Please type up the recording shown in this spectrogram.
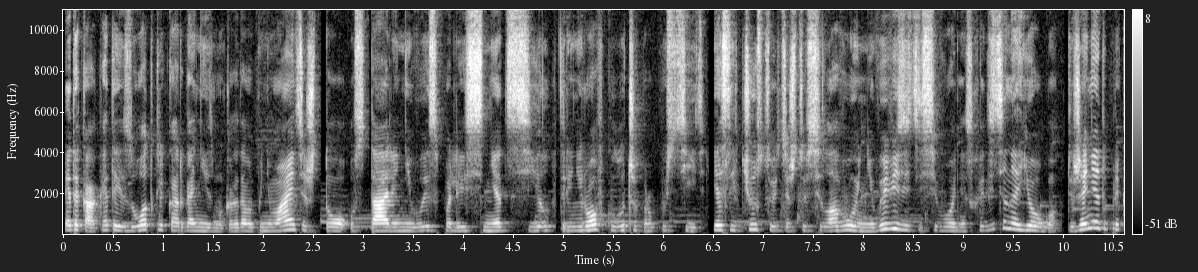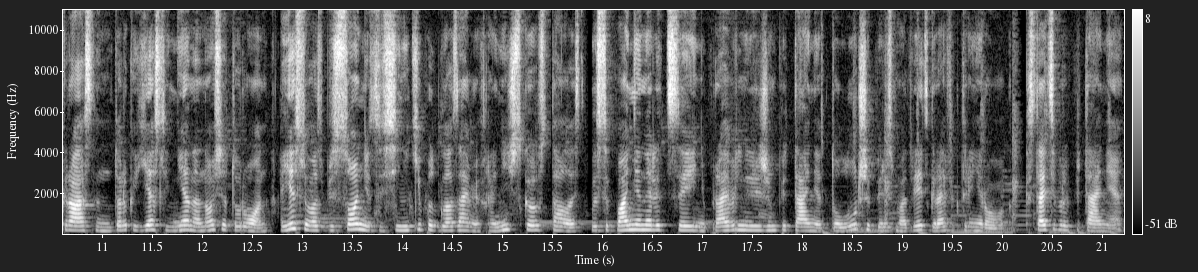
Это как? Это из отклика организма, когда вы понимаете, что устали, не выспались, нет сил. Тренировку лучше пропустить пропустить. Если чувствуете, что силовую не вывезете сегодня, сходите на йогу. Движение это прекрасно, но только если не наносят урон. А если у вас бессонница, синяки под глазами, хроническая усталость, высыпание на лице и неправильный режим питания, то лучше пересмотреть график тренировок. Кстати, про питание.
